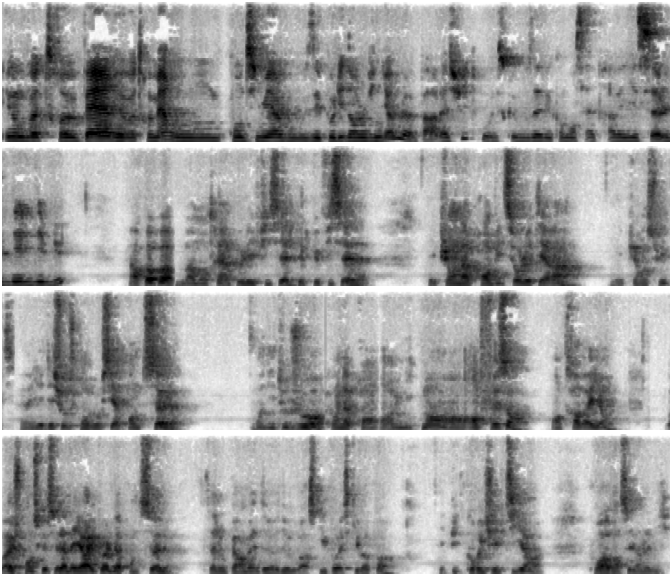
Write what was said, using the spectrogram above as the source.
Et donc votre père et votre mère ont continué à vous épauler dans le vignoble par la suite, ou est-ce que vous avez commencé à travailler seul dès le début? Alors papa m'a montré un peu les ficelles, quelques ficelles, et puis on apprend vite sur le terrain, et puis ensuite euh, il y a des choses qu'on veut aussi apprendre seul. On dit toujours qu'on apprend uniquement en, faisant, en travaillant. Ouais, je pense que c'est la meilleure école d'apprendre seul. Ça nous permet de, voir ce qui va et ce qui va pas, et puis de corriger le tir pour avancer dans la vie.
